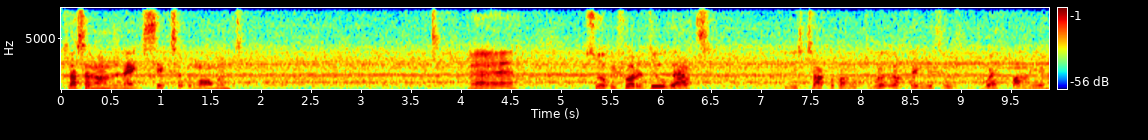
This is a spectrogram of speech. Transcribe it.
So that's on 186 at the moment. Uh, so before I do that, just talk about whether I think this is worth buying.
